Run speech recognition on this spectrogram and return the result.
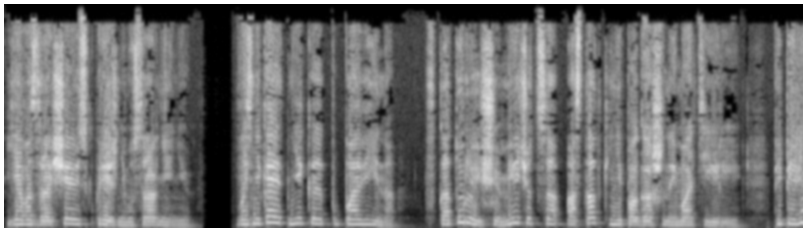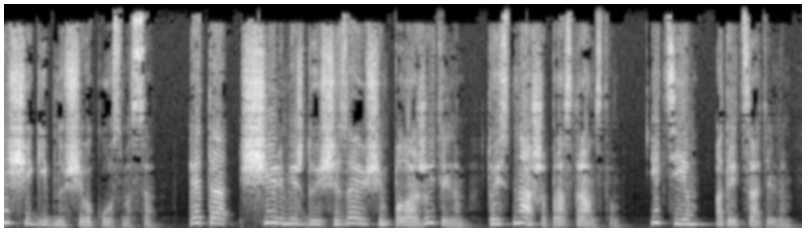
я возвращаюсь к прежнему сравнению, возникает некая пуповина, в которой еще мечутся остатки непогашенной материи, пепелище гибнущего космоса. Это щель между исчезающим положительным, то есть наше пространством, и тем отрицательным.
